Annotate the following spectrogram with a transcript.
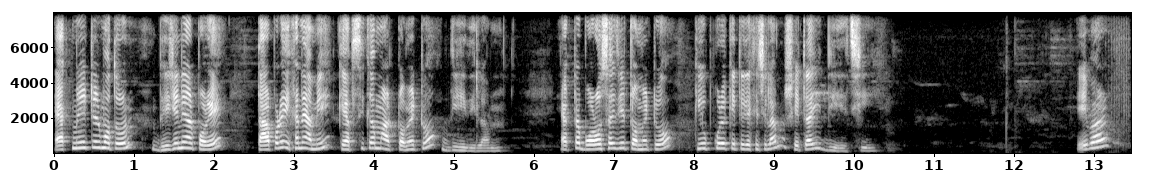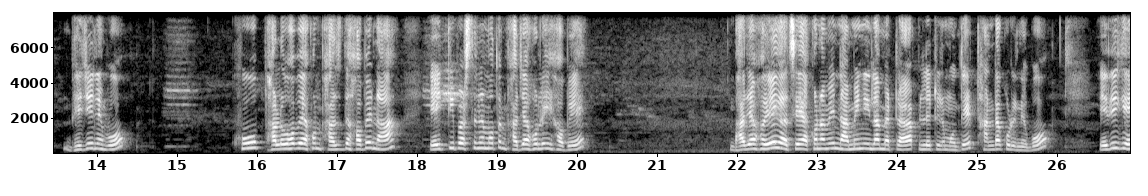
এক মিনিটের মতন ভেজে নেওয়ার পরে তারপরে এখানে আমি ক্যাপসিকাম আর টমেটো দিয়ে দিলাম। একটা বড় সাইজের টমেটো কিউব করে কেটে রেখেছিলাম, সেটাই দিয়েছি। এবার ভেজে নেব। খুব ভালোভাবে এখন ভাজতে হবে না এইটটি পার্সেন্টের মতন ভাজা হলেই হবে। ভাজা হয়ে গেছে, এখন আমি নামিয়ে নিলাম একটা প্লেটের মধ্যে, ঠান্ডা করে নেব। এদিকে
